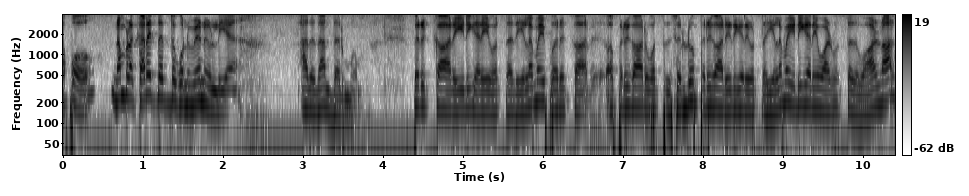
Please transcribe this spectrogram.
அப்போது நம்மளை கரை தத்து கொண்டு வேணும் இல்லையா? அதுதான் தர்மம். பெருக்கார் இடிகரை ஒத்தது இளமை பெருக்கார் பெருகார் ஒத்தது செல்லும் பெருகார் இடிகரை ஒத்தது இளமை இடிகரை வாழ் ஒத்தது. வாழ்நாள்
